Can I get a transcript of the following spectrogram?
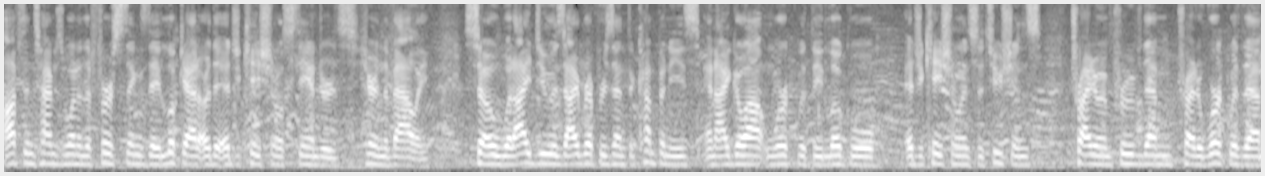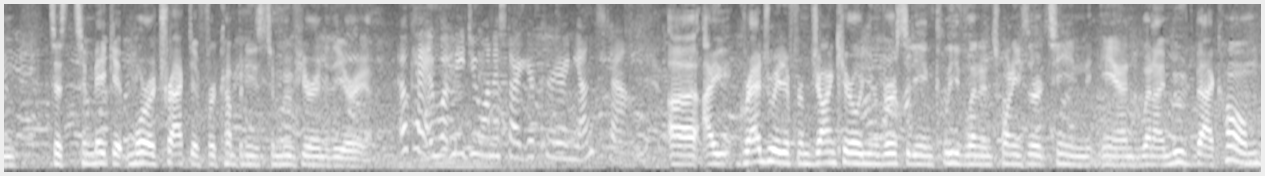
oftentimes one of the first things they look at are the educational standards here in the Valley. So, what I do is I represent the companies and I go out and work with the local educational institutions, try to improve them, try to work with them to, to make it more attractive for companies to move here into the area. Okay, and what made you want to start your career in Youngstown? Uh, I graduated from John Carroll University in Cleveland in 2013, and when I moved back home,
